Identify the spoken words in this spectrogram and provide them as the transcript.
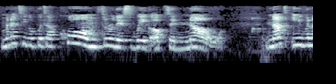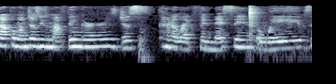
I'm not even put a comb through this wig up to no. Not even a comb. I'm just using my fingers, just kind of like finessing the waves.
